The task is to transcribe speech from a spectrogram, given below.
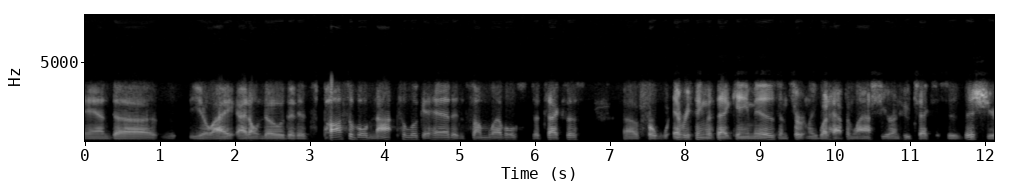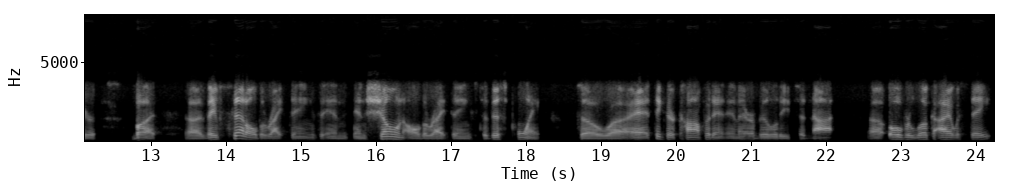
And uh, you know, I I don't know that it's possible not to look ahead in some levels to Texas uh, for everything that that game is, and certainly what happened last year and who Texas is this year. But uh, they've said all the right things and and shown all the right things to this point. So uh, I think they're confident in their ability to not uh, overlook Iowa State,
